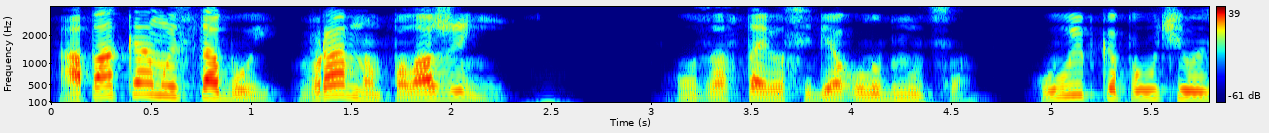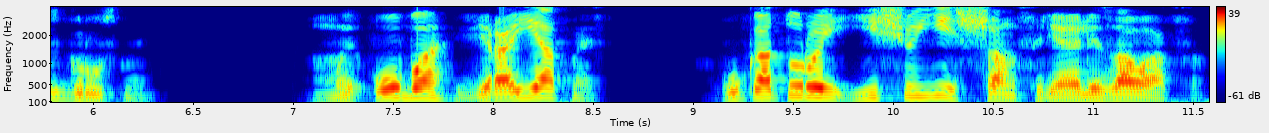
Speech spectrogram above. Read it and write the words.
А пока мы с тобой в равном положении. Он заставил себя улыбнуться. Улыбка получилась грустной. Мы оба вероятность, у которой еще есть шанс реализоваться.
